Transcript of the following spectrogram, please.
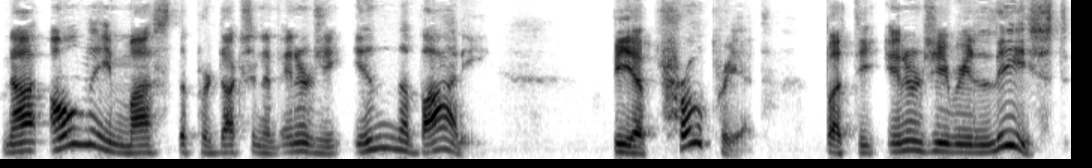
not only must the production of energy in the body be appropriate but the energy released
